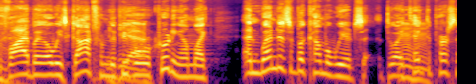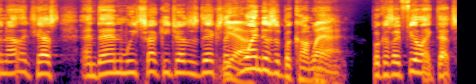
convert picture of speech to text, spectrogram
vibe I always got from the people Yeah. recruiting. I'm like, and when does it become a weird? se- Do I Mm-hmm. take the personality test and then we suck each other's dicks? Like, Yeah. when does it become When? that? Because I feel like that's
